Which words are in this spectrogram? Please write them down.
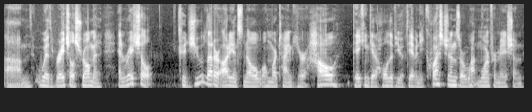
um, with Rachel Schromen. And Rachel, could you let our audience know one more time here how they can get a hold of you if they have any questions or want more information?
